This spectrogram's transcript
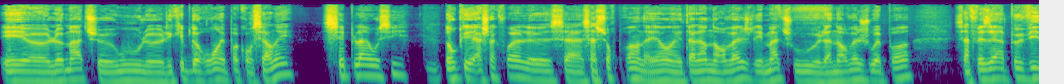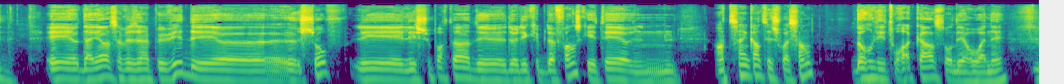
Et le match où l'équipe de Rouen n'est pas concernée, c'est plein aussi. Mm. Donc à chaque fois, ça, surprend. D'ailleurs, on est allé en Norvège, les matchs où la Norvège jouait pas, ça faisait un peu vide. Et d'ailleurs, ça faisait un peu vide, et, sauf les, supporters de, de l'équipe de France qui étaient entre 50 et 60, dont les trois quarts sont des Rouennais. Mm.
